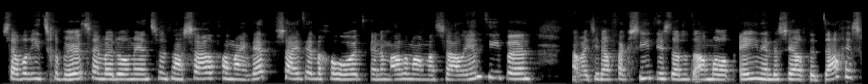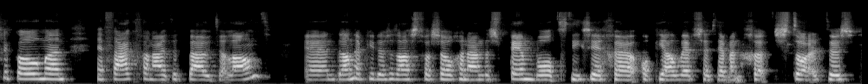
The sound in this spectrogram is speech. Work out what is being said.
Zou er iets gebeurd zijn waardoor mensen massaal van mijn website hebben gehoord en hem allemaal massaal intypen? Nou, wat je dan vaak ziet is dat het allemaal op één en dezelfde dag is gekomen en vaak vanuit het buitenland. En dan heb je dus last van zogenaamde spambots die zich uh, op jouw website hebben gestort. Dus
